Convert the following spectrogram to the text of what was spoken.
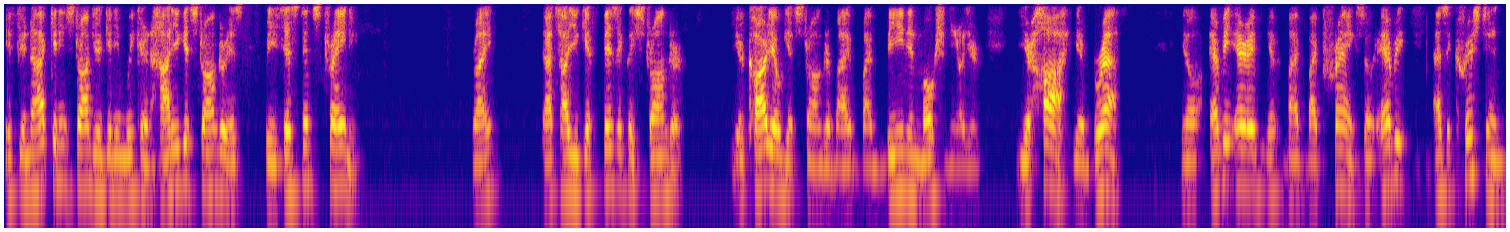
if you're not getting stronger, you're getting weaker. And how do you get stronger? Is resistance training, right? That's how you get physically stronger. Your cardio gets stronger by by being in motion. You know your your ha, your breath. You know every area by by praying. So every as a Christian,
